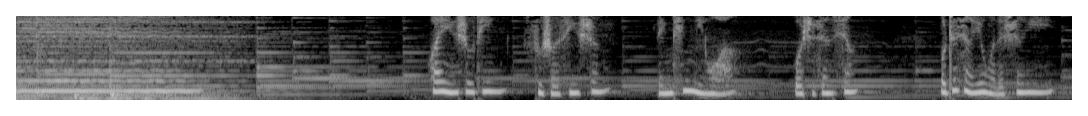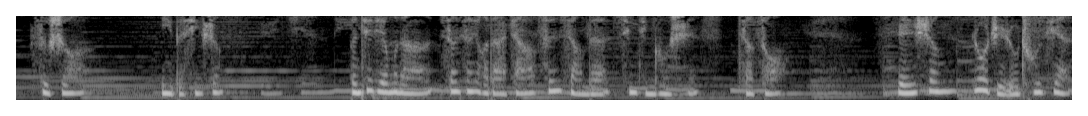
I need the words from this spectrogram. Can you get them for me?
恋。欢迎收听诉说心声，聆听你我，我是香香。我只想用我的声音诉说你的心声。本期节目呢，香香要和大家分享的心情故事叫做《人生若只如初见，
